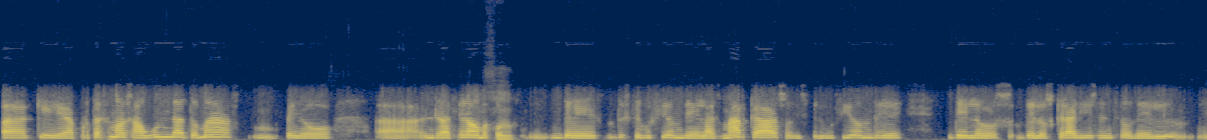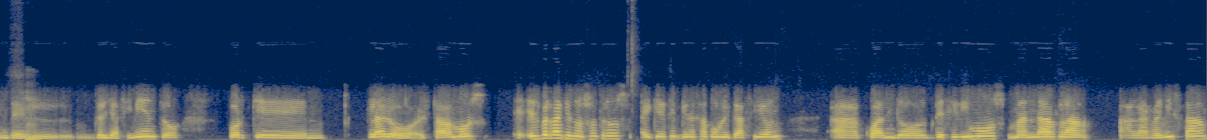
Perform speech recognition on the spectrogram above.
a que aportásemos algún dato más, mm, pero en relación a lo mejor hmm. De distribución de las marcas o distribución de, de los de los cráneos dentro del, del, del yacimiento porque claro estábamos es verdad que nosotros hay que decir que en esa publicación ah, cuando decidimos mandarla a la revista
